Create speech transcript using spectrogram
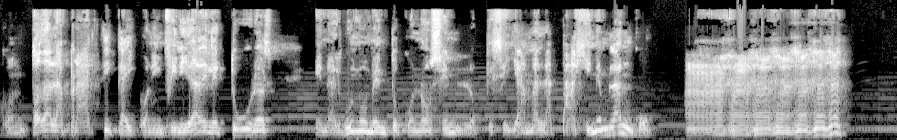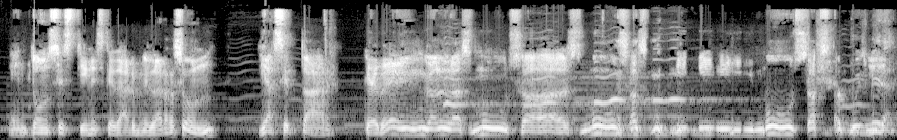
con toda la práctica y con infinidad de lecturas, en algún momento conocen lo que se llama la página en blanco. Ajá, Entonces tienes que darme la razón y aceptar que vengan las musas, musas y musas. Pues mira,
